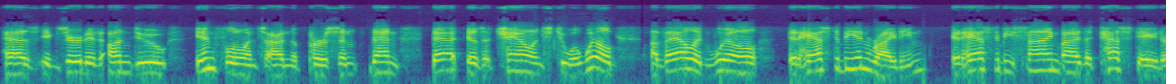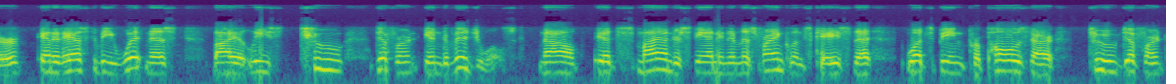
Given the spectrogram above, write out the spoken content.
has exerted undue influence on the person, then that is a challenge to a will. A valid will, it has to be in writing, it has to be signed by the testator, and it has to be witnessed by at least two different individuals. Now, it's my understanding in Ms. Franklin's case that what's being proposed are two different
